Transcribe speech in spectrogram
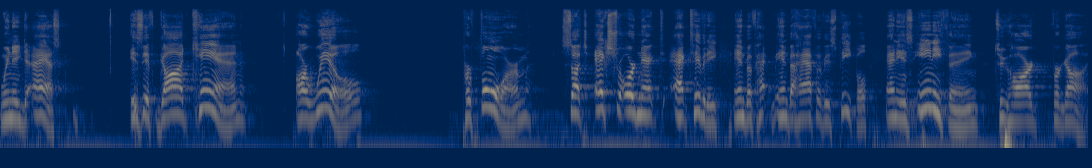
we need to ask is if God can or will perform such extraordinary activity in, behalf of his people, and is anything too hard for God?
